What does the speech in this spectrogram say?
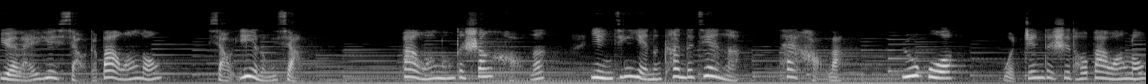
越来越小的霸王龙，小翼龙想：霸王龙的伤好了，眼睛也能看得见了，太好了！如果我真的是头霸王龙，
